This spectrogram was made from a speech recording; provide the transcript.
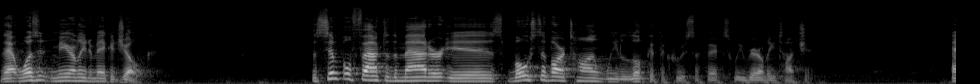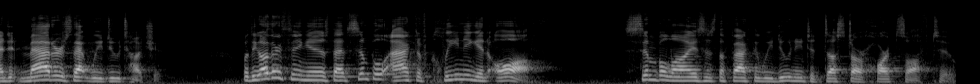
that wasn't merely to make a joke. The simple fact of the matter is, most of our time we look at the crucifix, we rarely touch it. And it matters that we do touch it. But the other thing is that simple act of cleaning it off symbolizes the fact that we do need to dust our hearts off too.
